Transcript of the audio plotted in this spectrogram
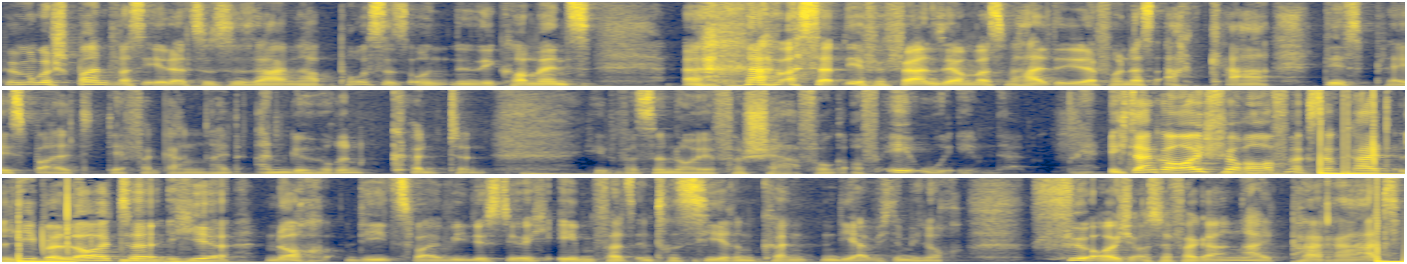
Bin mal gespannt, was ihr dazu zu sagen habt. Postet es unten in die Comments. Äh, was habt ihr für Fernseher und was haltet ihr davon, dass 8K-Displays bald der Vergangenheit angehören könnten? Jedenfalls eine neue Verschärfung auf EU-Ebene. Ich danke euch für eure Aufmerksamkeit, liebe Leute. Hier noch die zwei Videos, die euch ebenfalls interessieren könnten. Die habe ich nämlich noch für euch aus der Vergangenheit parat.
